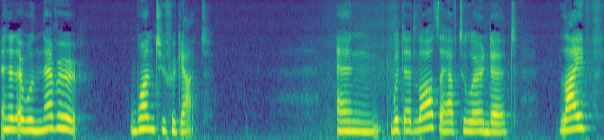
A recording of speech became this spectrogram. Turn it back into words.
and that I will never want to forget. And with that loss, I have to learn that life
